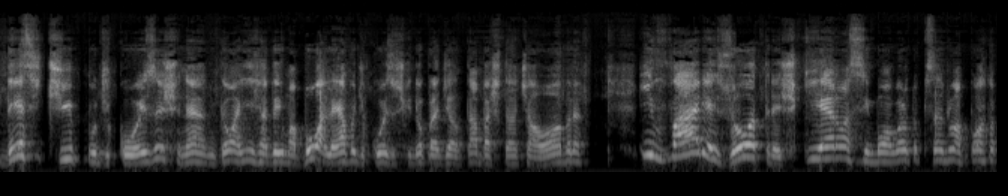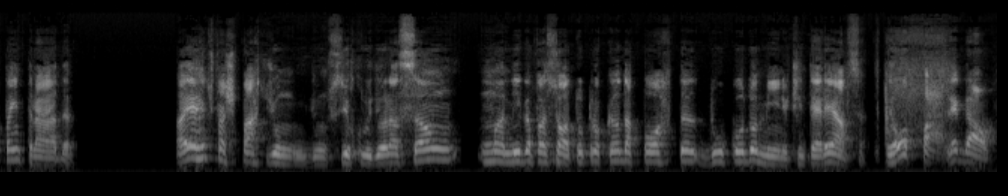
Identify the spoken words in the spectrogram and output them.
desse tipo de coisas, né? Então aí já veio uma boa leva de coisas que deu para adiantar bastante a obra e várias outras que eram assim, bom, agora eu estou precisando de uma porta para entrada. Aí a gente faz parte de um, de um círculo de oração. Uma amiga falou assim: Ó, estou trocando a porta do condomínio, te interessa? Eu, Opa, legal.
